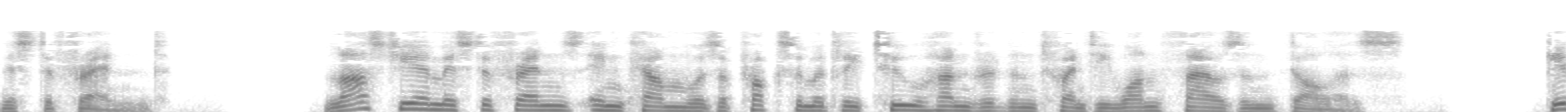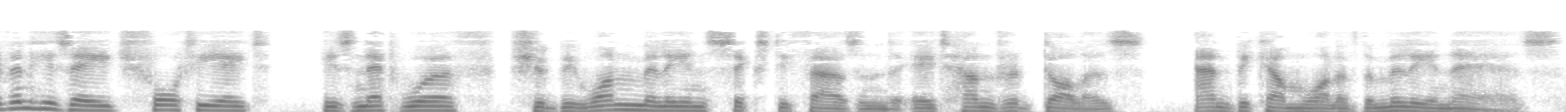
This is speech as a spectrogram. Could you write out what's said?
Mr. Friend. Last year Mr. Friend's income was approximately $221,000. Given his age 48, his net worth should be $1,060,800, and become one of the millionaires.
